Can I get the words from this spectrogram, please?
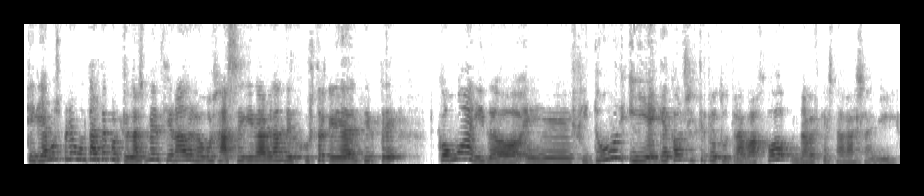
Queríamos preguntarte, porque lo has mencionado, luego has seguido hablando y justo quería decirte, ¿cómo ha ido eh, Fitur y en qué consistió tu trabajo una vez que estabas allí?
